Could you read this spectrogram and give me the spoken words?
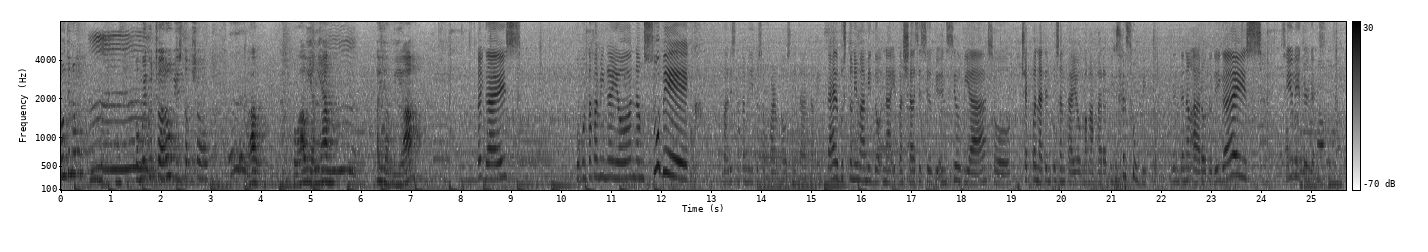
Oh, tinan mo. Pag may kutsara, umi-stop siya. oh. Wow. Wow, yum yum. Ay, yum yum. Hi guys. Pupunta kami ngayon ng Subic. Paalis na kami dito sa farmhouse ni Tatang. Dahil gusto ni Mami Do na ipasyal si Silvio and Sylvia. So, check pa natin kung saan tayo makakarating sa Subic. Ganda ng araw today, guys. See you later, guys.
